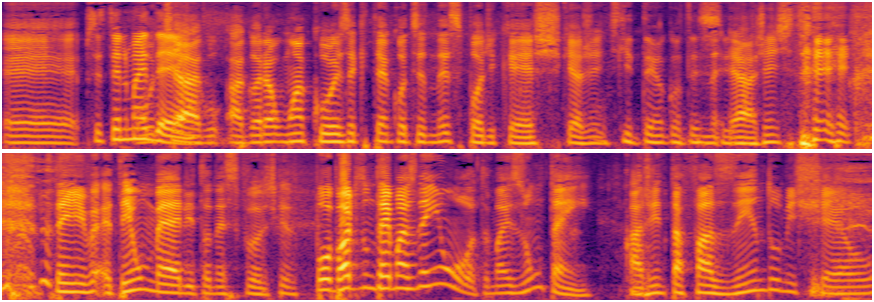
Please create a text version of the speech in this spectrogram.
É, Pra vocês terem uma ô, ideia. Thiago, agora uma coisa que tem acontecido nesse podcast que a gente que tem acontecido. É, a gente tem, tem, tem um mérito nesse podcast. Pô, pode não ter mais nenhum outro, mas um tem. A gente tá fazendo o Michel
